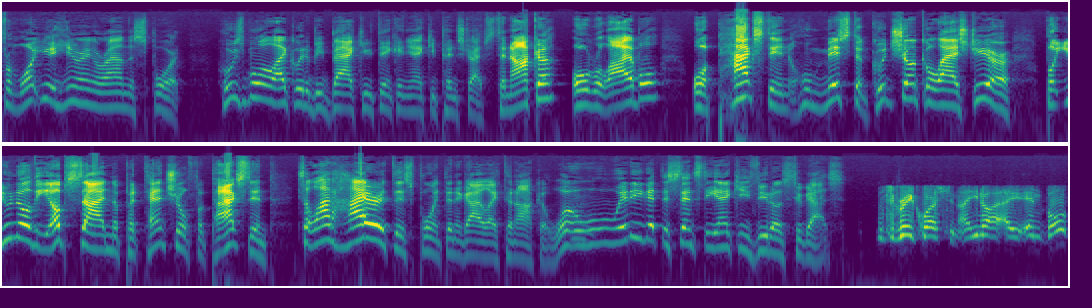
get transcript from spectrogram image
from what you're hearing around the sport, who's more likely to be back, you think, in Yankee pinstripes? Tanaka, all reliable, or Paxton, who missed a good chunk of last year, but you know the upside and the potential for Paxton. It's a lot higher at this point than a guy like Tanaka. Where, do you get the sense the Yankees view those two guys? That's a great question. I, you know, I, and both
